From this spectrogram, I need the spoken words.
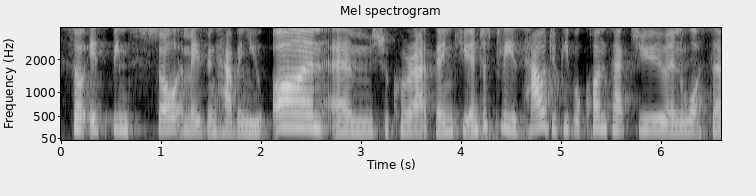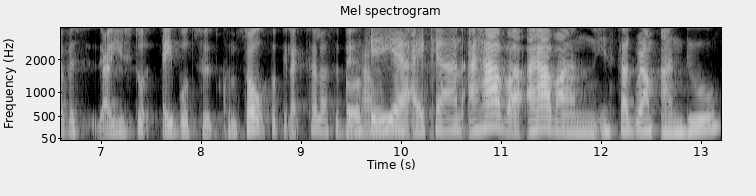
So it's been so amazing having you on, um, Shukura. Thank you. And just please, how do people contact you, and what service are you still able to consult for? Like, tell us a bit. Okay, yeah, I can. I have a, I have an Instagram undo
